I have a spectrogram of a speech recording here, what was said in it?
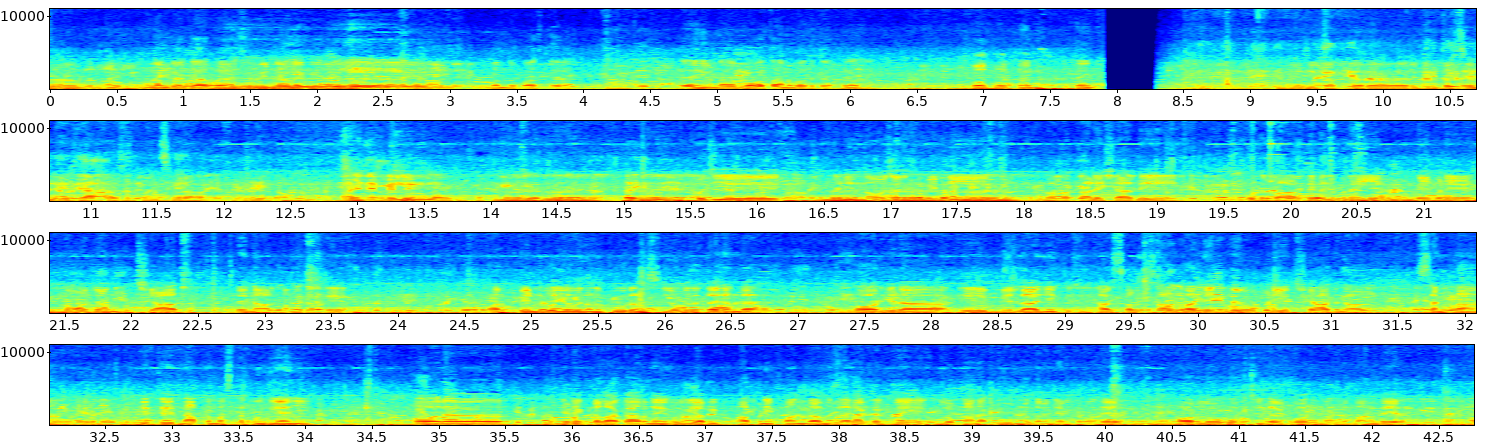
ਲੰਗਰ ਚੱਲ ਰਿਹਾ ਸਵੀਲਾਂ ਲੱਗੀਆਂ ਹੋਈਆਂ ਸੋਹਣਾ ਬੰਦੋਬਸਤ ਆ। ਤੇ ਅਸੀਂ ਉਹਨਾਂ ਦਾ ਬਹੁਤ ਧੰਨਵਾਦ ਕਰਦੇ ਹਾਂ ਜੀ। ਬਹੁਤ ਬਹੁਤ ਧੰਨਵਾਦ। ਥੈਂਕ ਮੈਂ ਜੀ ਡਾਕਟਰ ਰਜਿੰਦਰ ਸਿੰਘ ਜੀ ਸਾਬਕਾ ਸਰਪੰਚ ਸਰਾ ਅੱਜ ਦੇ ਮੇਲੇ ਨੂੰ ਲੈ ਕੇ ਦੇਖੋ ਜੀ ਇਹ ਜਿਹੜੀ ਨੌਜਵਾਨ ਕਮੇਟੀ ਬਾਬਾ ਕਾਲੇ ਸ਼ਾਹ ਦੇ ਦਰਬਾਰ ਦੇ ਵਿੱਚ ਬਣਾਈ ਹੈ ਮੁੰਡੇ ਬੜੇ ਨੌਜਵਾਨ ਉਤਸ਼ਾਹ ਦੇ ਨਾਲ ਕੰਮ ਕਰਦੇ ਆ। ਔਰ ਪਿੰਡ ਵੱਲੋਂ ਇਹਨਾਂ ਨੂੰ ਪੂਰਨ ਸਹਿਯੋਗ ਦਿੱਤਾ ਜਾਂਦਾ ਹੈ। ਔਰ ਜਿਹੜਾ ਇਹ ਮੇਲਾ ਜੀ ਤੁਸੀਂ ਹਰ ਸਾਲ ਸਾਲ ਬਾਅਦ ਦੇਖਦੇ ਹੋ ਬੜੀ ਉਤਸ਼ਾਹ ਦੇ ਨਾਲ ਸੰਗਤਾਂ ਇੱਥੇ ਨਤਮਸਤਕ ਹੁੰਦੀਆਂ ਜੀ। ਔਰ ਜਿਹੜੇ ਕਲਾਕਾਰ ਨੇ ਉਹ ਵੀ ਆਪਣੀ ਆਪਣੀ ਫਨ ਦਾ ਮੁਜ਼ਾਹਰਾ ਕਰਕੇ ਲੋਕਾਂ ਦਾ ਖੂਬ ਮਨੋਰੰਜਨ ਕਰਦੇ ਆ ਔਰ ਲੋਕ ਉਸ ਚੀਜ਼ ਦਾ ਵੀ ਬਹੁਤ ਆਨੰਦ ਮਾਣਦੇ ਆ।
